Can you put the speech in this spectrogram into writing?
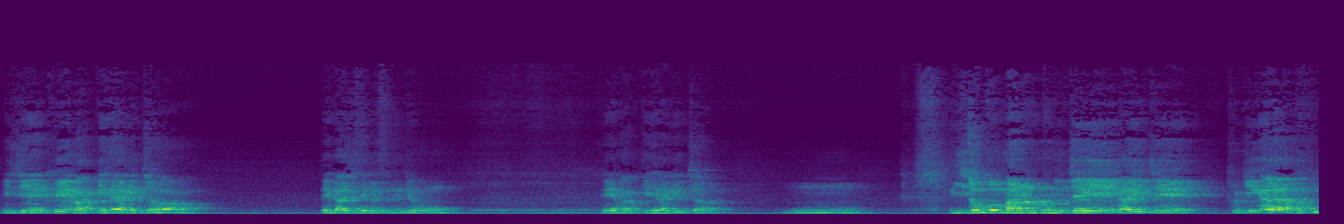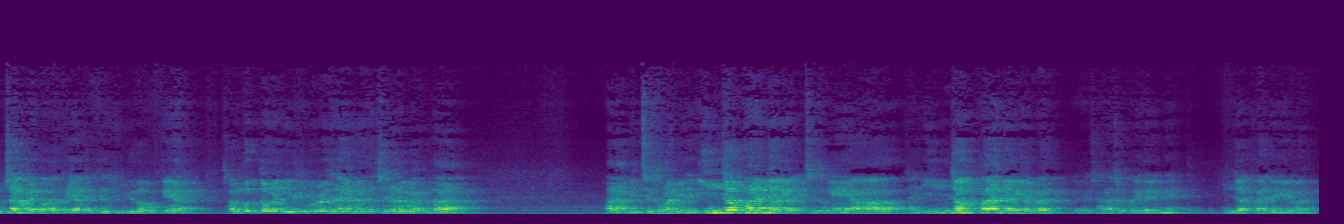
이제 그에 맞게 해야겠죠. 네 가지 색을 쓰는 경우 그에 맞게 해야겠죠. 음, 이 조건만으로는 문제가 이제 풀기가 더 복잡할 것 같아요. 계속 좀 읽어볼게요. 전부 또는 일부를 사용해서 칠하려고 한다. 아, 미, 죄송합니다. 인접한 영역, 죄송해요. 자, 인접한 영역은, 여기 하나 조건이 되어 있네. 인접한 영역은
